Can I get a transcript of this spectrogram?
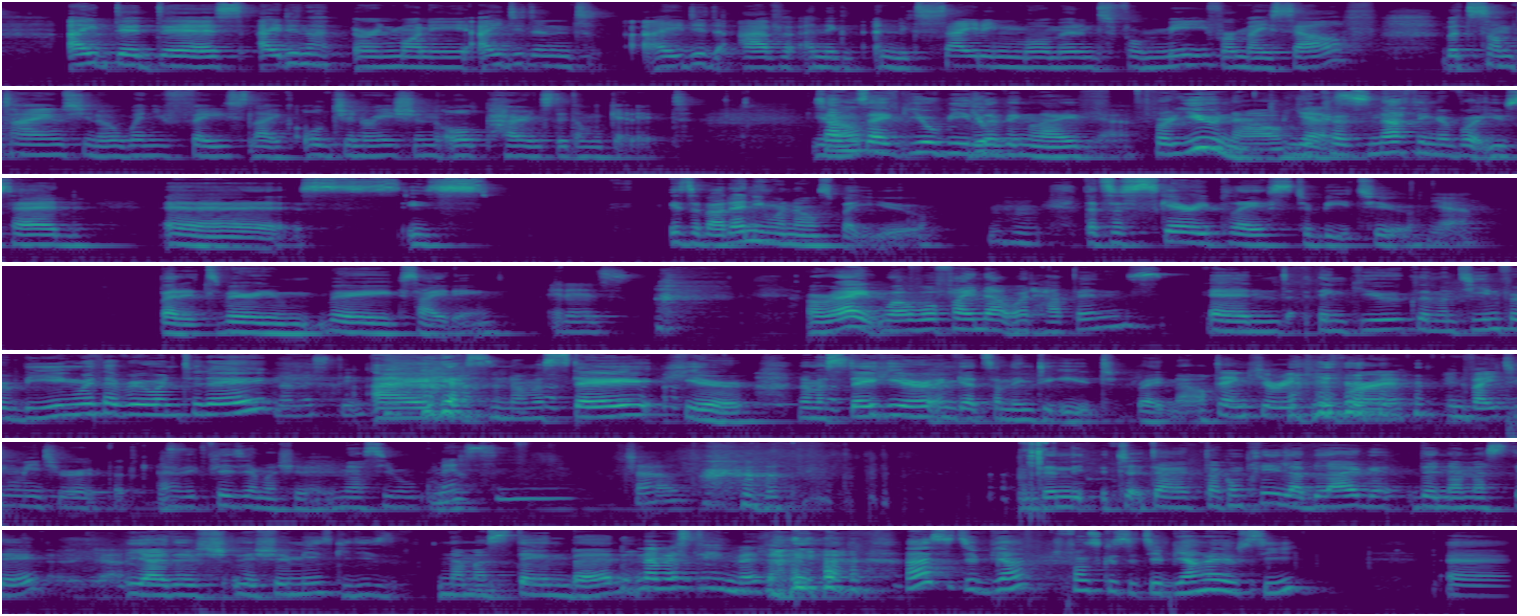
i did this i didn't earn money i didn't i did have an, an exciting moment for me for myself but sometimes you know when you face like old generation old parents they don't get it you Sounds know? like you'll be You- living life yeah for you now Yes. because nothing of what you said uh, is is about anyone else but you. hmm That's a scary place to be too, yeah but it's very very exciting. it is All right, well we'll find out what happens. And thank you, Clementine, for being with everyone today. namaste I yes, namaste here. Namaste here and get something to eat right now. thank you Ricki for inviting me to your podcast Avec plaisir, ma chérie. Merci beaucoup. merci ciao T'as compris la blague de Namasté uh, Yeah. Il y a des, ch- des chemises qui disent Namasté in bed. Namaste in bed. ah, c'était bien. Je pense que c'était bien réussi. Euh,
